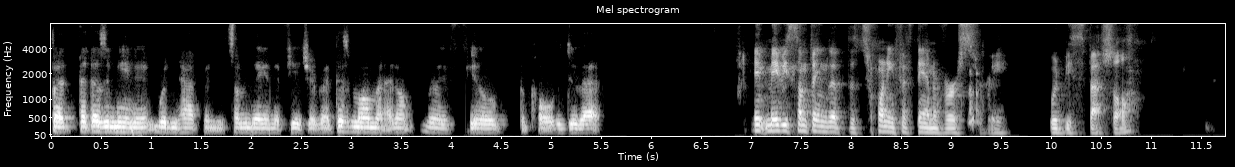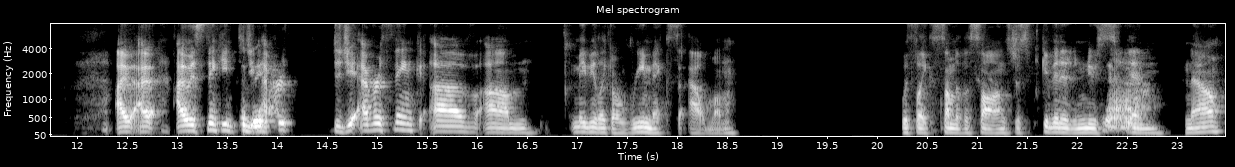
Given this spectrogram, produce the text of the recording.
but that doesn't mean it wouldn't happen someday in the future. But at this moment, I don't really feel the pull to do that. It may be something that the 25th anniversary would be special. I I, I was thinking, did you ever did you ever think of um, maybe like a remix album with like some of the songs, just giving it a new spin? No.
